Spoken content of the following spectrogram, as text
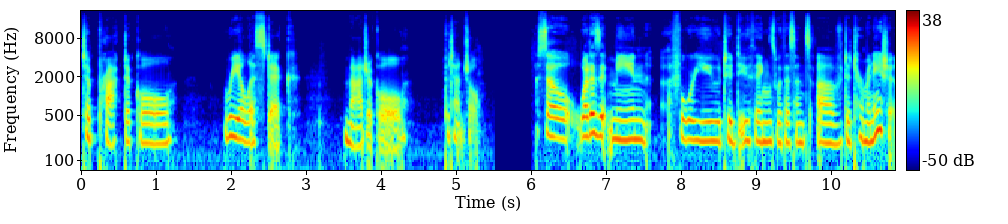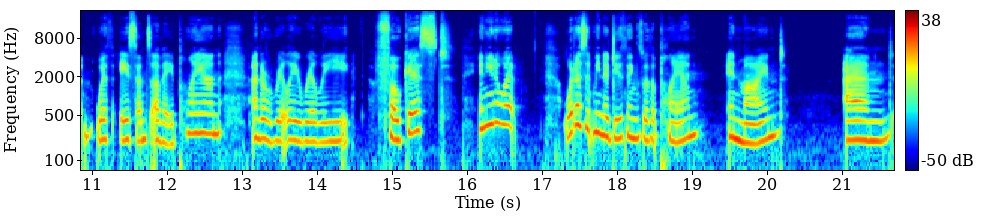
to practical, realistic, magical potential. So, what does it mean for you to do things with a sense of determination, with a sense of a plan and a really, really focused? And you know what? What does it mean to do things with a plan in mind and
